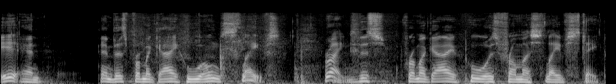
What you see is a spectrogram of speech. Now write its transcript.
It, and and this from a guy who owned slaves. Right. This from a guy who was from a slave state.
